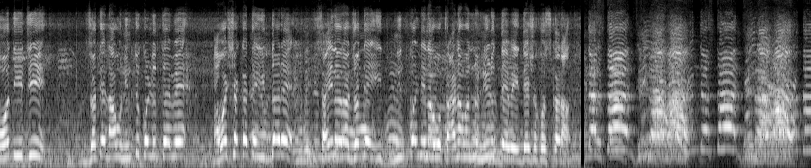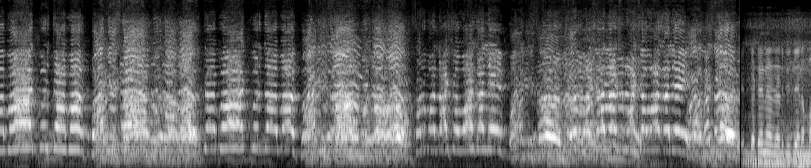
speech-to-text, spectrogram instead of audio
ಮೋದಿಜಿ ಜೊತೆ ನಾವು ನಿಂತುಕೊಳ್ಳುತ್ತೇವೆ. ಅವಶ್ಯಕತೆ ಇದ್ದರೆ ಸೈನ್ಯರ ಜೊತೆ ನಿಂತ್ಕೊಂಡು ನಾವು ಪ್ರಾಣವನ್ನು ನೀಡುತ್ತೇವೆ ಈ ದೇಶಕ್ಕೋಸ್ಕರ. ಏನ್ ಘಟನೆ ನಡೆದಿದೆ ನಮ್ಮ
